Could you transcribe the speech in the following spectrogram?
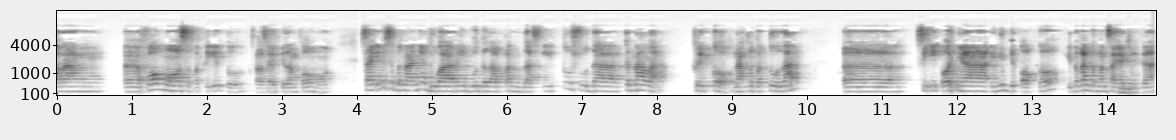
orang uh, FOMO seperti itu. Kalau saya bilang FOMO saya ini sebenarnya 2018 itu sudah kenal lah kripto. Nah kebetulan uh, eh, CEO-nya ini BitOcto, itu kan teman saya hmm. juga,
